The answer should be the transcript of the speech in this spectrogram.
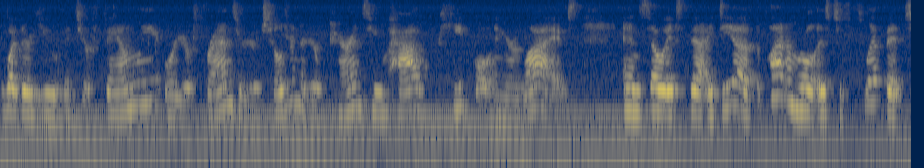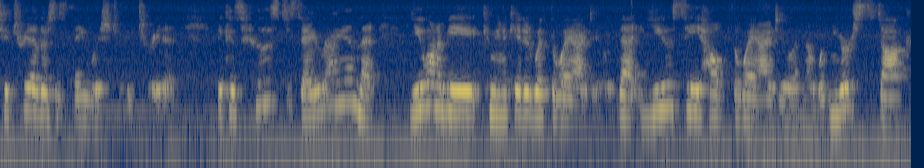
whether you it's your family or your friends or your children or your parents you have people in your lives and so it's the idea of the platinum rule is to flip it to treat others as they wish to be treated because who's to say ryan that you want to be communicated with the way i do that you see help the way i do and that when you're stuck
